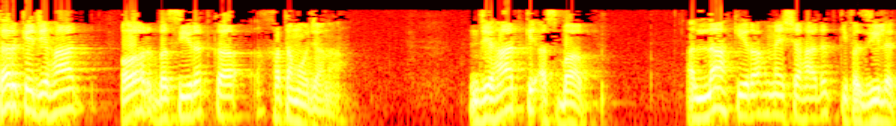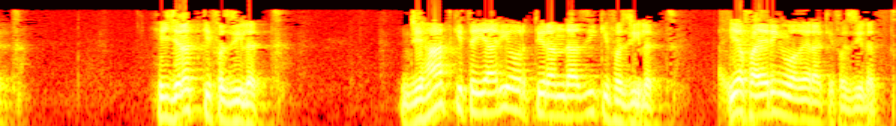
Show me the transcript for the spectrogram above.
ترک جہاد اور بصیرت کا ختم ہو جانا۔ جہاد کے اسباب۔ اللہ کی راہ میں شہادت کی فضیلت۔ ہجرت کی فضیلت، جہاد کی تیاری اور تیر اندازی کی فضیلت، یا فائرنگ وغیرہ کی فضیلت،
